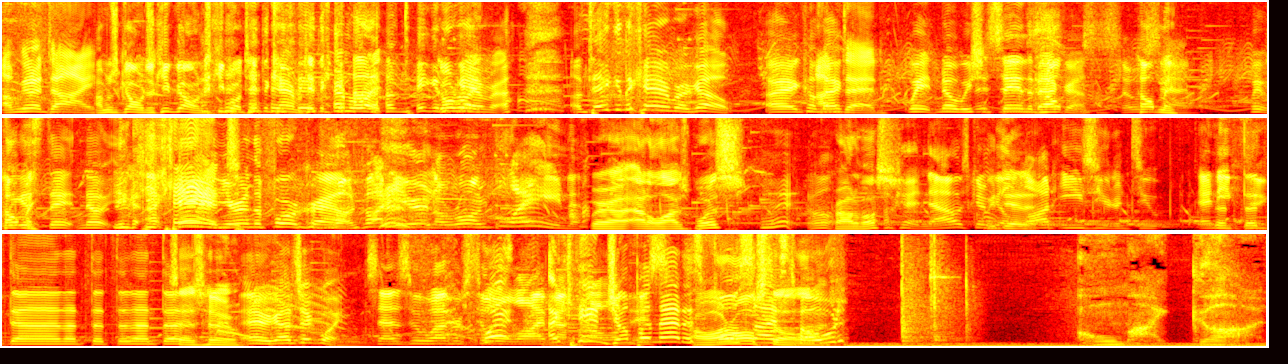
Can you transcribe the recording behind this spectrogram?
I'm gonna die. I'm just going. Just keep going. Just keep going. Take the camera. Take the camera right. I'm taking Go the right. camera. I'm taking the camera. Go. All right, come back. I'm back. dead. Wait, no, we should This stay in the is- background. So Help me. Wait, Help we me. can stay. No, you, I can't. can. You're in the foreground. Buddy, you're in the wrong plane. We're uh, out of lives, boys. All right, well, Proud of us. Okay, now it's gonna We be did a it. lot easier to do anything. Says who? Hey, we got a checkpoint. Says whoever's still What? alive. I can't of jump this. on that It's Oh, full size still toad. Oh my god.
